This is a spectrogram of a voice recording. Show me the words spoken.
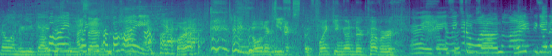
No wonder you guys. are Behind, losing. I like said- from behind. Hi, Cora. No one expects the flanking undercover. All right, you guys, we let's gonna keep one zone. the Stay together.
